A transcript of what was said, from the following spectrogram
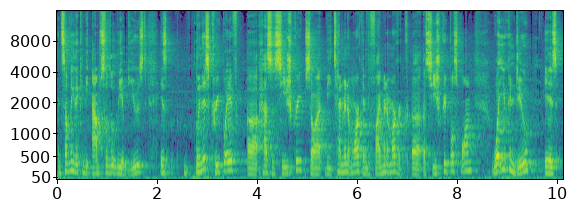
and something that can be absolutely abused, is when this creep wave uh, has a siege creep, so at the 10 minute mark and the 5 minute mark, uh, a siege creep will spawn, what you can do is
